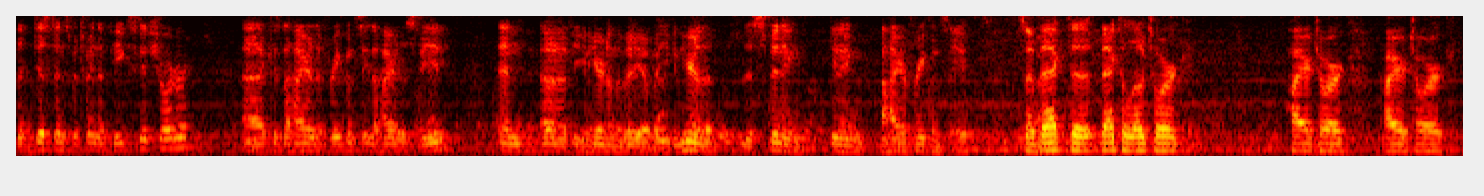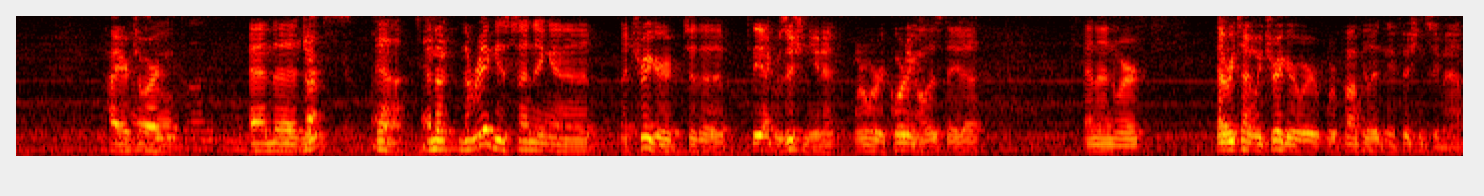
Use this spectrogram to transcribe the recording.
the distance between the peaks gets shorter, because the higher the frequency, the higher the speed. And I don't know if you can hear it on the video, but you can hear the, the spinning getting a higher frequency. So back to back to low torque, higher torque, higher torque, higher torque, and the, the yeah, and the the rig is sending a, a trigger to the to the acquisition unit where we're recording all this data, and then we're every time we trigger, we're we're populating the efficiency map.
